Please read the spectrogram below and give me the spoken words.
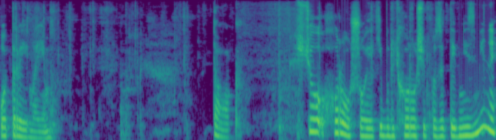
отримаємо. Так. Що хорошого, які будуть хороші позитивні зміни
